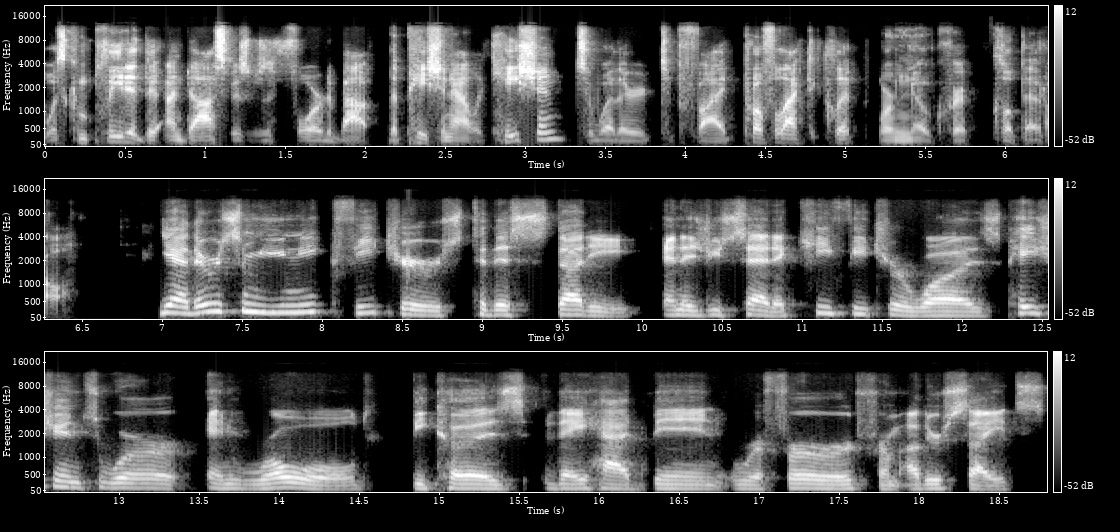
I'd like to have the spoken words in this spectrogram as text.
was completed, the endoscopist was informed about the patient allocation to whether to provide prophylactic clip or no clip, clip at all. Yeah, there were some unique features to this study. And as you said, a key feature was patients were enrolled because they had been referred from other sites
